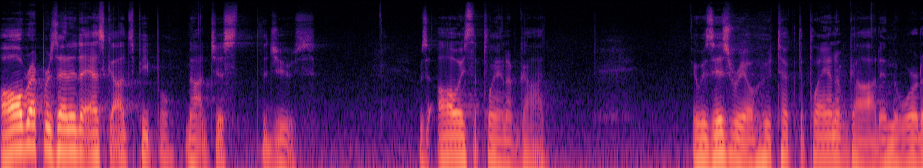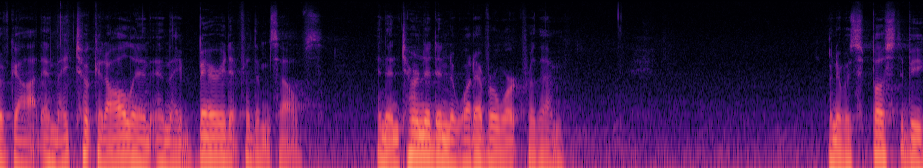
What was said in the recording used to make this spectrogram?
all represented as God's people, not just the Jews. It was always the plan of God. It was Israel who took the plan of God and the Word of God, and they took it all in and they buried it for themselves and then turned it into whatever worked for them. When it was supposed to be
